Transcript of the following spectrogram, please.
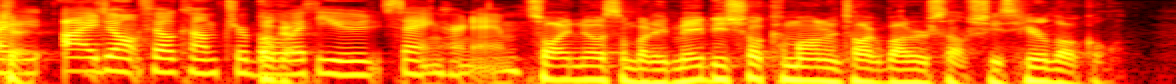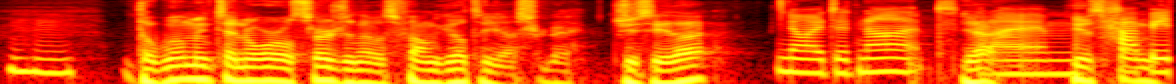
Okay. I, I don't feel comfortable Okay. with you saying her name. So I know somebody. Maybe she'll come on and talk about herself. She's here local. Mm-hmm. The Wilmington oral surgeon that was found guilty yesterday. Did you see that? No, I did not. Yeah, But I'm happy from- to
